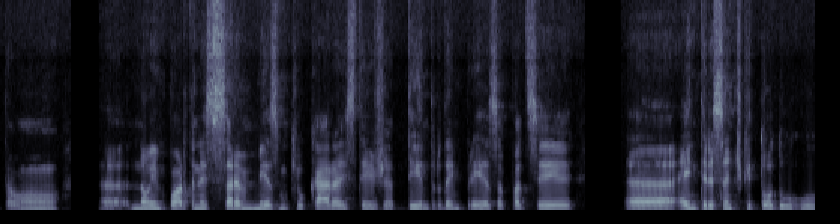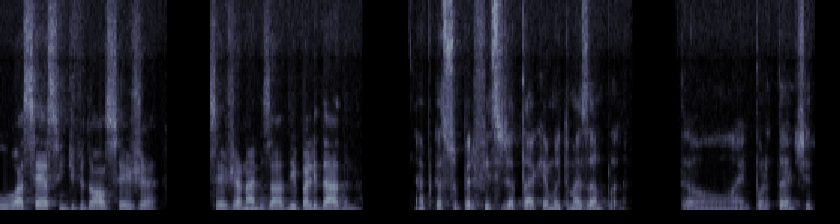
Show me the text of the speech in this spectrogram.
Então, eh, não importa necessariamente, mesmo que o cara esteja dentro da empresa, pode ser. Eh, é interessante que todo o acesso individual seja, seja analisado e validado, né? É, porque a superfície de ataque é muito mais ampla. Né? Então é importante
